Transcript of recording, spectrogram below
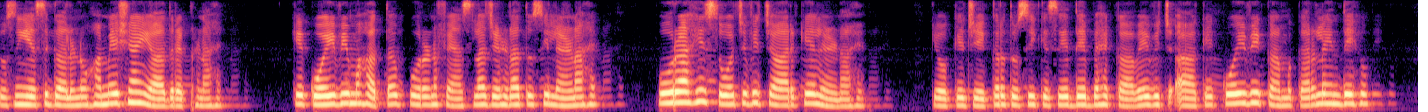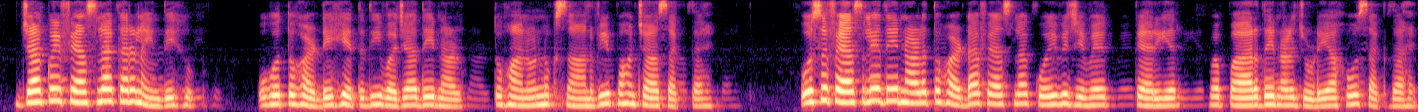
ਤੁਸੀਂ ਇਸ ਗੱਲ ਨੂੰ ਹਮੇਸ਼ਾ ਯਾਦ ਰੱਖਣਾ ਹੈ ਕਿ ਕੋਈ ਵੀ ਮਹੱਤਵਪੂਰਨ ਫੈਸਲਾ ਜਿਹੜਾ ਤੁਸੀਂ ਲੈਣਾ ਹੈ, ਪੂਰਾ ਹੀ ਸੋਚ ਵਿਚਾਰ ਕੇ ਲੈਣਾ ਹੈ। ਕਿਉਂਕਿ ਜੇਕਰ ਤੁਸੀਂ ਕਿਸੇ ਦੇ ਬਹਿਕਾਵੇ ਵਿੱਚ ਆ ਕੇ ਕੋਈ ਵੀ ਕੰਮ ਕਰ ਲੈਂਦੇ ਹੋ ਜਾਂ ਕੋਈ ਫੈਸਲਾ ਕਰ ਲੈਂਦੇ ਹੋ, ਉਹ ਤੁਹਾਡੇ ਹਿੱਤ ਦੀ ਵਜ੍ਹਾ ਦੇ ਨਾਲ ਤੁਹਾਨੂੰ ਨੁਕਸਾਨ ਵੀ ਪਹੁੰਚਾ ਸਕਦਾ ਹੈ। ਉਸ ਫੈਸਲੇ ਦੇ ਨਾਲ ਤੁਹਾਡਾ ਫੈਸਲਾ ਕੋਈ ਵੀ ਜਿਵੇਂ ਕੈਰੀਅਰ ਵਪਾਰ ਦੇ ਨਾਲ ਜੁੜਿਆ ਹੋ ਸਕਦਾ ਹੈ।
